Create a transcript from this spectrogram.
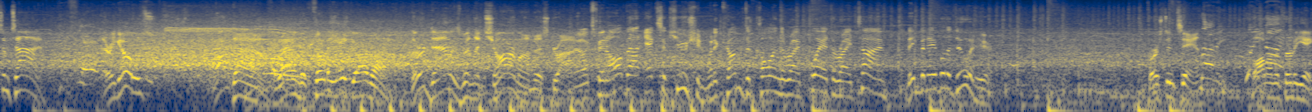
Some time. There he goes. Brought down around the 38-yard line. Third down has been the charm on this drive. Now, it's been all about execution. When it comes to calling the right play at the right time, they've been able to do it here. First and 10. Ready. Ball on the 38.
